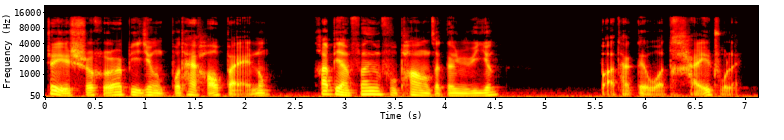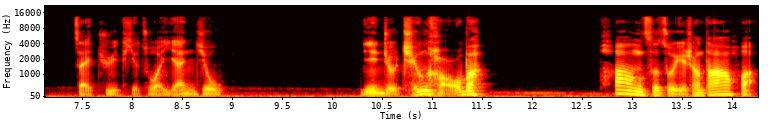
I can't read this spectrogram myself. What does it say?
这石盒毕竟不太好摆弄，他便吩咐胖子跟于英，把他给我抬出来，再具体做研究。您就请好吧。胖子嘴上搭话，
